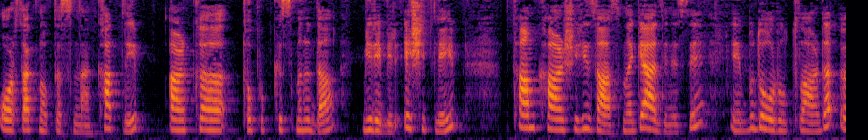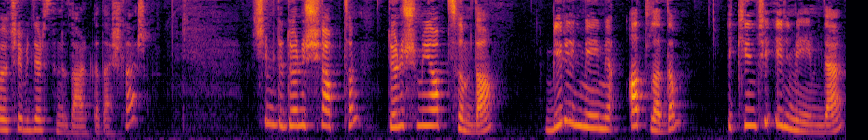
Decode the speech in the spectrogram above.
ortak noktasından katlayıp arka topuk kısmını da birebir eşitleyip tam karşı hizasına geldiğinizde e, bu doğrultularda ölçebilirsiniz arkadaşlar. Şimdi dönüş yaptım. Dönüşümü yaptığımda bir ilmeğimi atladım. İkinci ilmeğimden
